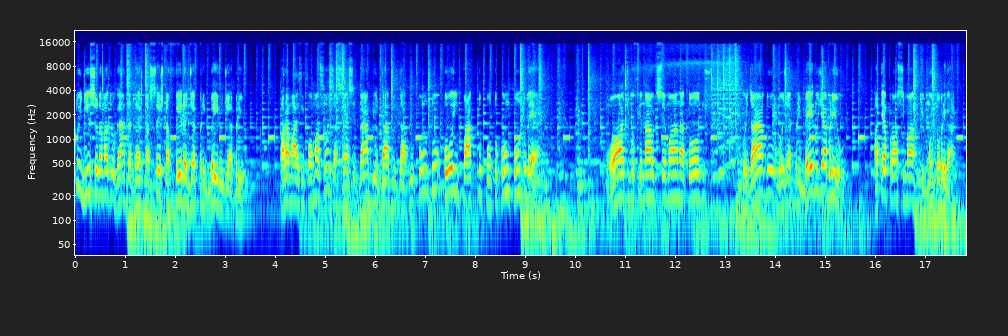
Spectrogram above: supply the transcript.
no início da madrugada desta sexta-feira, dia 1 de abril. Para mais informações, acesse www.oimpacto.com.br. Um ótimo final de semana a todos. Cuidado, hoje é 1 de abril. Até a próxima e muito obrigado.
